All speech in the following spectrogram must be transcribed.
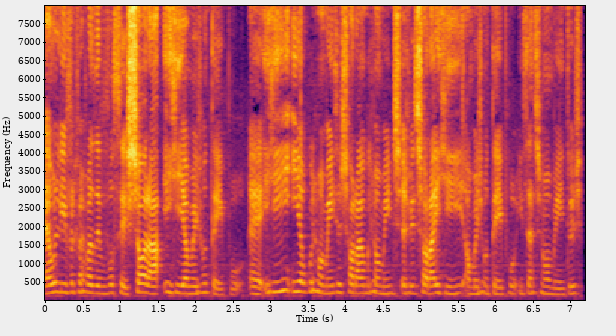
é um livro que vai fazer você chorar e rir ao mesmo tempo. É, rir em alguns momentos, chorar em alguns momentos, às vezes chorar e rir ao mesmo tempo em certos momentos.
